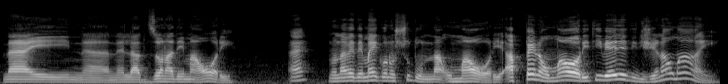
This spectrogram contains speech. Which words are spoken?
nei, in, nella zona dei Maori? Eh? Non avete mai conosciuto un, un, Maori? Appena un Maori ti vede ti dice Naumai.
